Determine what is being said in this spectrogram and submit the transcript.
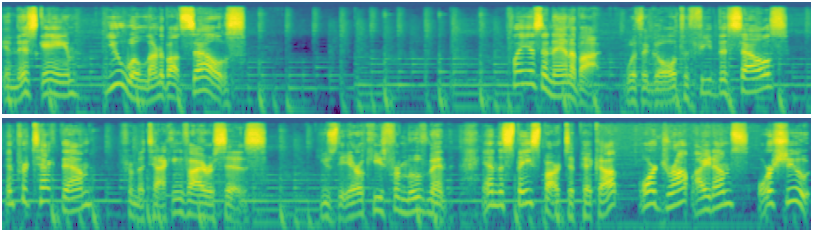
In this game, you will learn about cells. Play as a nanobot with a goal to feed the cells and protect them from attacking viruses. Use the arrow keys for movement and the spacebar to pick up or drop items or shoot.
